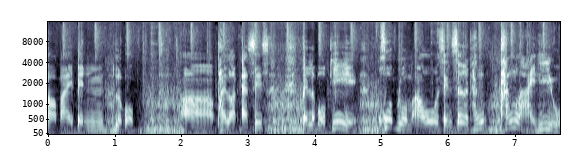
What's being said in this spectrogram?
ต่อไปเป็นระบบ Pilot Assist เป็นระบบที่ควบรวมเอาเซ็นเซอร์ทั้งทั้งหลายที่อยู่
